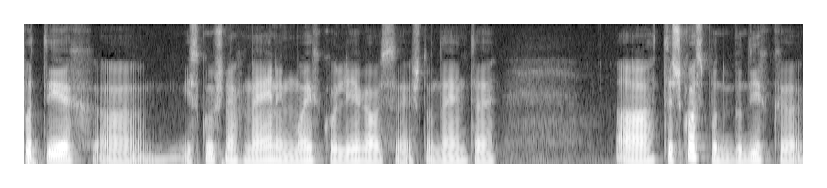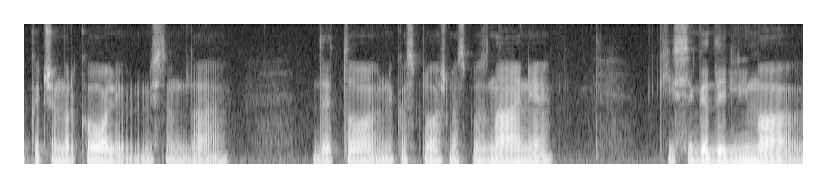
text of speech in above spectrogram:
po teh uh, izkušnjah meni in mojih kolegov se študente uh, težko spodbudi k, k čemorkoli. Mislim, da, da je to neko splošno spoznanje, ki si ga delimo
